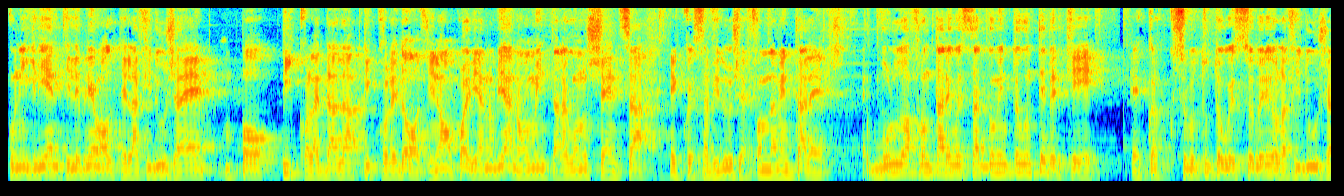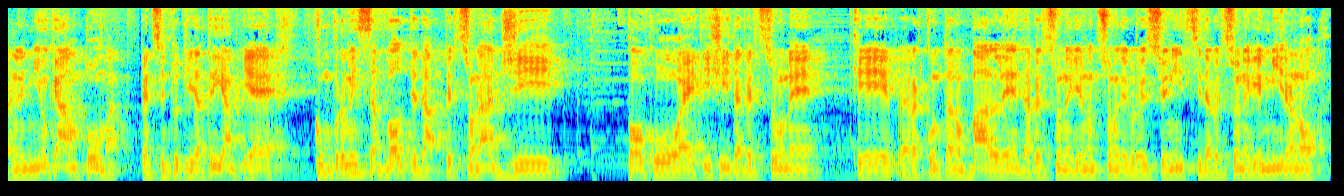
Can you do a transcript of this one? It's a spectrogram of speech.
con i clienti le prime volte la fiducia è un po' piccola, è data a piccole dosi, no? poi piano piano aumenta la conoscenza e questa fiducia è fondamentale. Ho voluto affrontare questo argomento con te perché soprattutto questo periodo la fiducia nel mio campo, ma penso in tutti gli altri campi, è compromessa a volte da personaggi poco etici, da persone che raccontano balle, da persone che non sono dei professionisti, da persone che mirano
